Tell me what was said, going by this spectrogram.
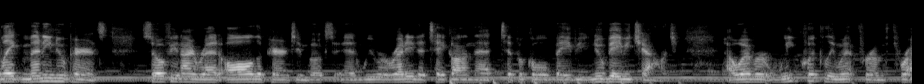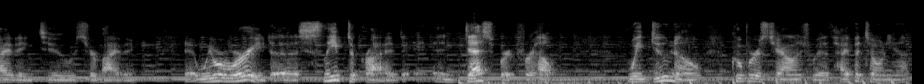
Like many new parents, Sophie and I read all the parenting books and we were ready to take on that typical baby, new baby challenge. However, we quickly went from thriving to surviving. We were worried, uh, sleep deprived, and desperate for help. We do know Cooper is challenged with hypotonia,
